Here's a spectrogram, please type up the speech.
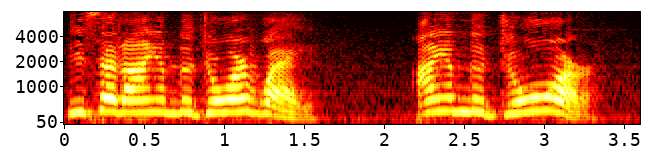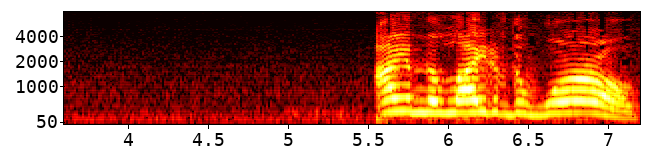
He said, I am the doorway. I am the door. I am the light of the world.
